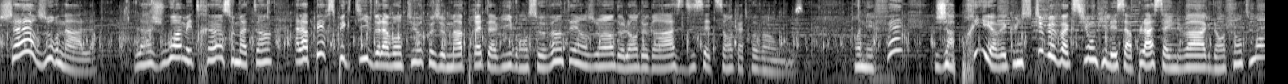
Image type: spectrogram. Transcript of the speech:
Cher journal, la joie m'étreint ce matin à la perspective de l'aventure que je m'apprête à vivre en ce 21 juin de l'an de grâce 1791. En effet, j'appris avec une stupéfaction qui laissa place à une vague d'enchantement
